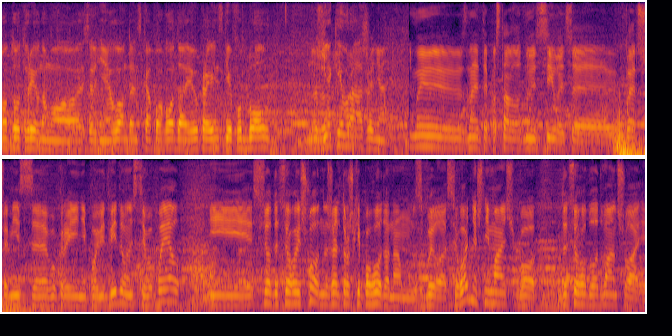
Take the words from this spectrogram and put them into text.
Ну, Тут в Рівному сьогодні лондонська погода і український футбол. Які враження? Ми, знаєте, поставили одну із цілей це перше місце в Україні по відвідуваності в ОПЛ. І все до цього йшло. На жаль, трошки погода нам збила сьогоднішній матч, бо до цього було два аншлаги.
